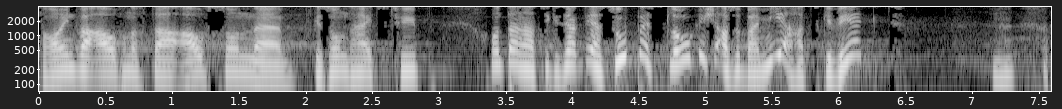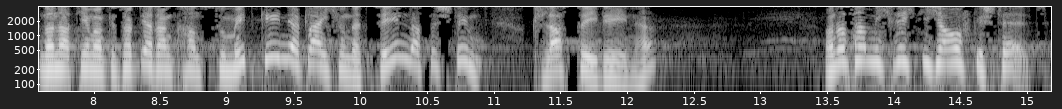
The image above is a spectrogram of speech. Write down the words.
Freund war auch noch da, auch so ein äh, Gesundheitstyp. Und dann hat sie gesagt, ja super, ist logisch, also bei mir hat's gewirkt. Und dann hat jemand gesagt, ja, dann kannst du mitgehen ja gleich und erzählen, dass es stimmt. Klasse Idee, ne? Und das hat mich richtig aufgestellt.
